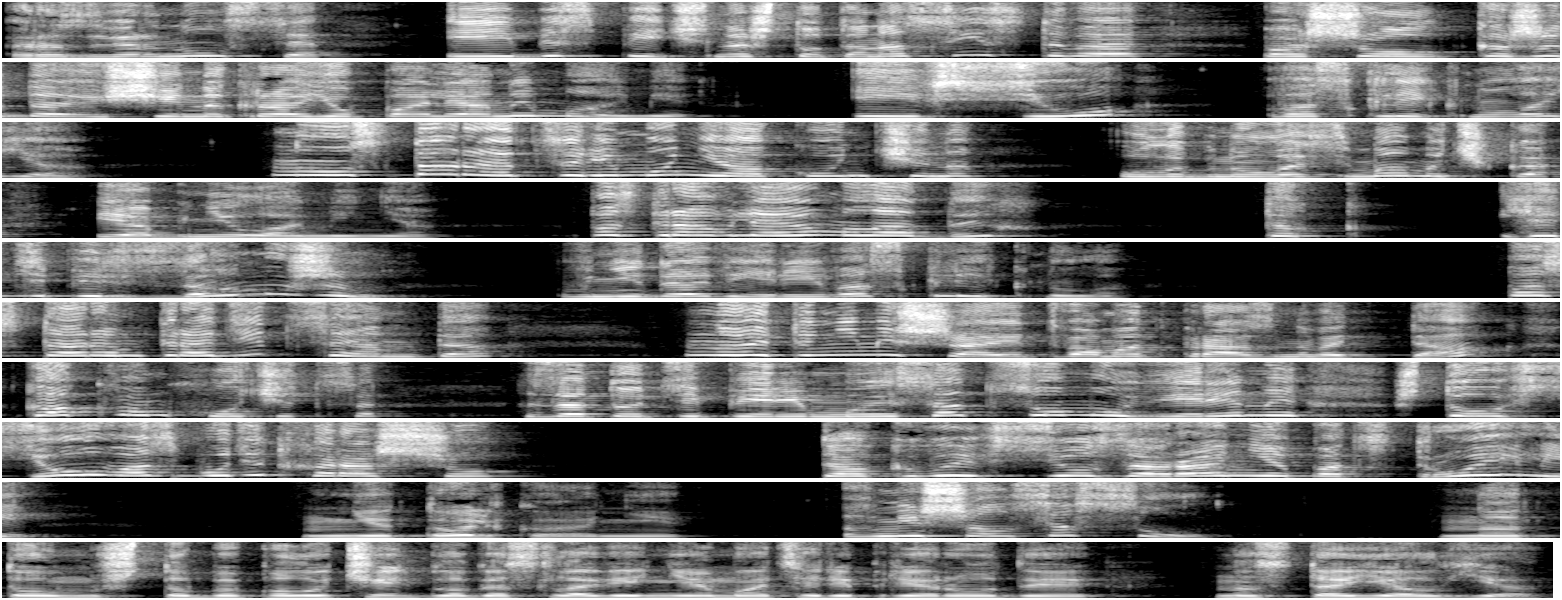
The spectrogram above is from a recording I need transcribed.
Развернулся и, беспечно что-то насвистывая, пошел к ожидающей на краю поляны маме. «И все?» – воскликнула я. «Ну, старая церемония окончена!» – улыбнулась мамочка и обняла меня. «Поздравляю молодых!» «Так я теперь замужем?» – в недоверии воскликнула. «По старым традициям, да, но это не мешает вам отпраздновать так, как вам хочется. Зато теперь мы с отцом уверены, что все у вас будет хорошо. Так вы все заранее подстроили? Не только они. Вмешался Сул. На том, чтобы получить благословение матери природы, настоял я.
